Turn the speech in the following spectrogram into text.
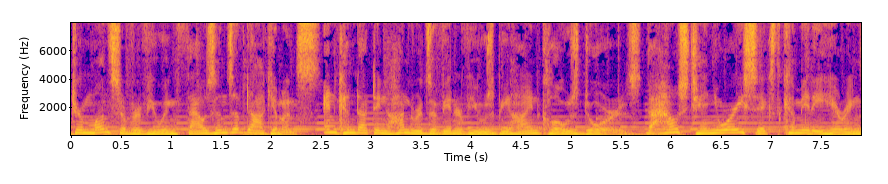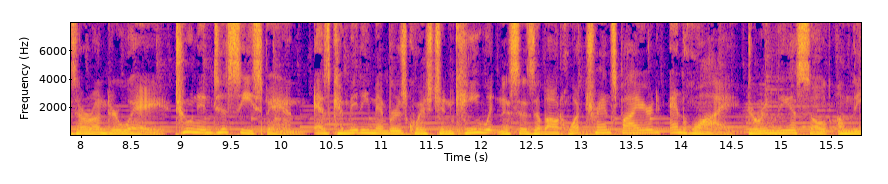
After months of reviewing thousands of documents and conducting hundreds of interviews behind closed doors, the House January 6th committee hearings are underway. Tune in to C SPAN as committee members question key witnesses about what transpired and why during the assault on the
